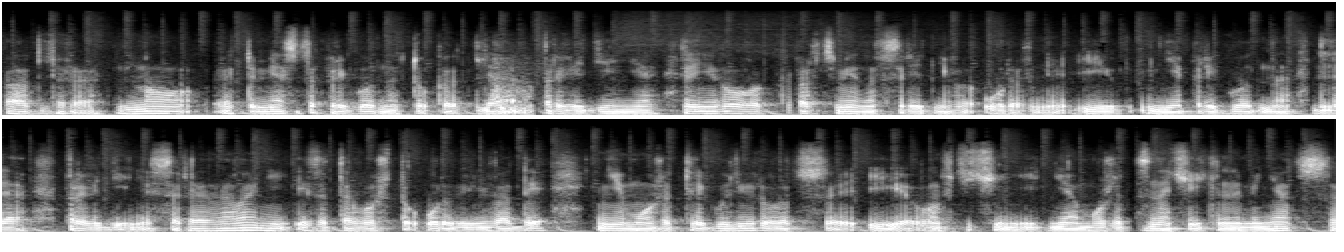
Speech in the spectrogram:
Адлера. Но это место пригодно только для проведения тренировок спортсменов среднего уровня и непригодно для проведения соревнований из-за того, что уровень воды не может регулироваться и он в течение дня может значительно меняться,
